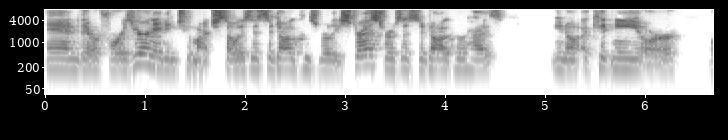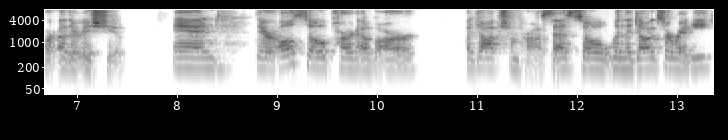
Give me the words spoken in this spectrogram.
and therefore is urinating too much. So is this a dog who's really stressed or is this a dog who has, you know, a kidney or or other issue? And they're also part of our adoption process. So when the dogs are ready,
